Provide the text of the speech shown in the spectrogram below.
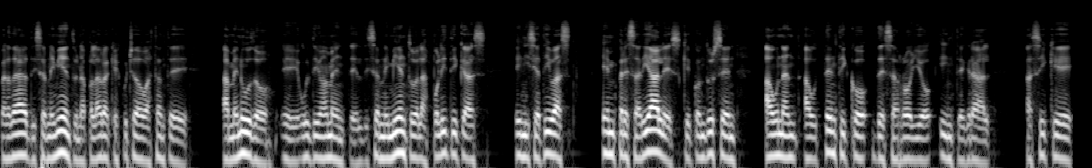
¿verdad? Discernimiento, una palabra que he escuchado bastante a menudo eh, últimamente, el discernimiento de las políticas e iniciativas empresariales que conducen a un auténtico desarrollo integral. Así que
